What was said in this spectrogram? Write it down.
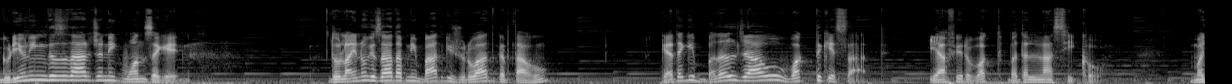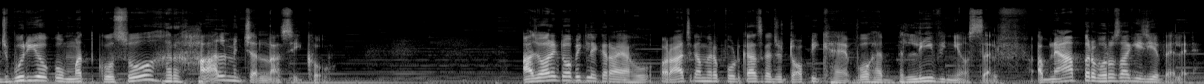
गुड इवनिंग दिस इज़ आर्जनिक वंस अगेन दो लाइनों के साथ अपनी बात की शुरुआत करता हूँ। कहते कि बदल जाओ वक्त के साथ, या फिर वक्त बदलना सीखो। मजबूरियों को मत कोसो, हर हाल में चलना सीखो। आज और एक टॉपिक लेकर आया हूँ, और आज का मेरा पॉडकास्ट का जो टॉपिक है, वो है बिलीव इन योर सेल्फ अपने आप पर भरोसा कीजिए पहले।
